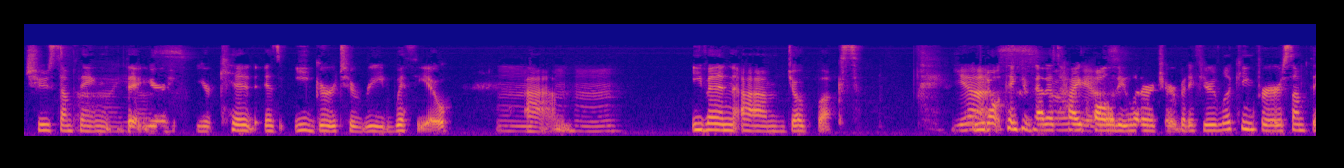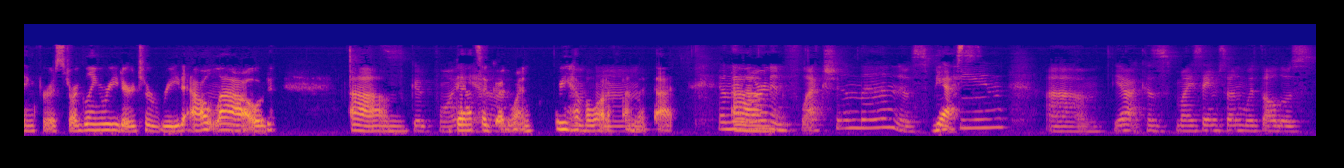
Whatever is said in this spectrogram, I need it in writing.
Choose something uh, yes. that your your kid is eager to read with you. Mm, um, mm-hmm even um, joke books. Yeah, you don't think of that as oh, high yes. quality literature, but if you're looking for something for a struggling reader to read out mm-hmm. loud, um, good point. That's yeah. a good one. We have mm-hmm. a lot of fun mm-hmm. with that. And they um, learn inflection then of speaking. Yes. Um, yeah, because my same son with all those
